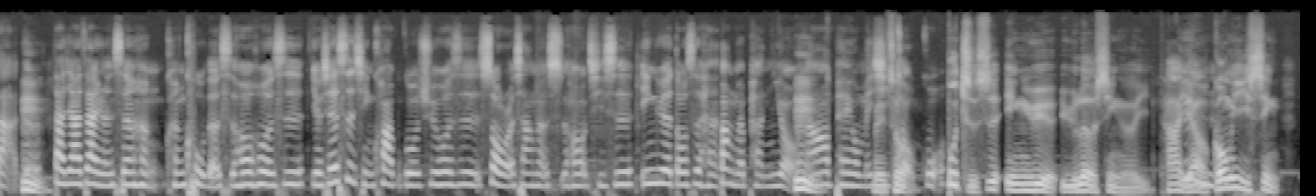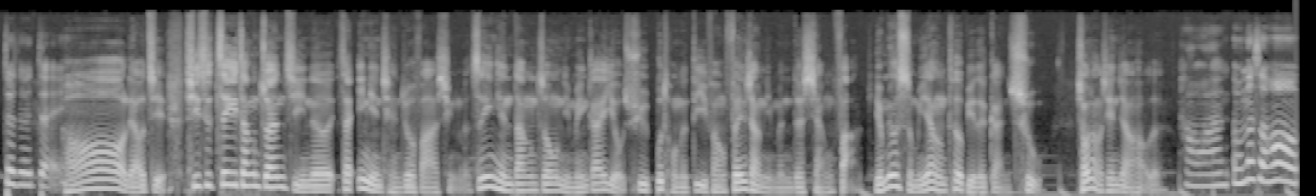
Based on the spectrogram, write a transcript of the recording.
大的。嗯大家在人生很很苦的时候，或者是有些事情跨不过去，或是受了伤的时候，其实音乐都是很棒的朋友，嗯然后陪我们一起走过。不只是音乐娱乐性而已，它也要公益性。对对对。哦，了解。其实这一张专辑呢，在一年前就发行了。这一年当中，你们应该有去不同的地方分享你们的想法，有没有什么样特别的感触？爽爽先讲好了。好啊，我那时候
